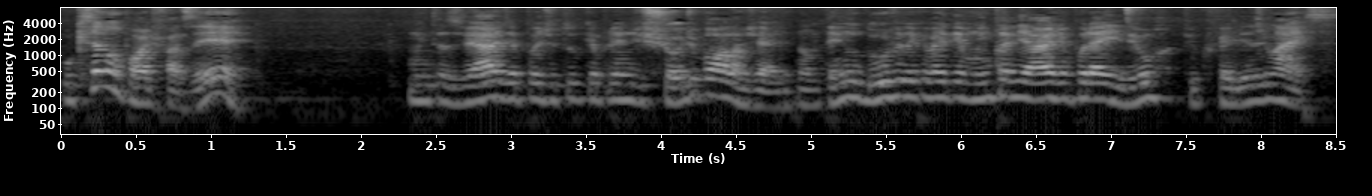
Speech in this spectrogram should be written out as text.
O que você não pode fazer, muitas viagens, depois de tudo que aprendi, show de bola, Gélio. Não tenho dúvida que vai ter muita viagem por aí, viu? Fico feliz demais.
